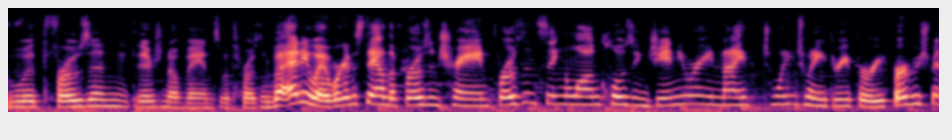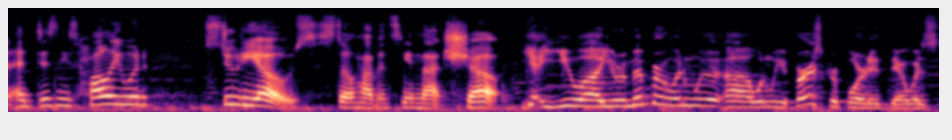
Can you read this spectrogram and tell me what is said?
with Frozen. There's no veins with Frozen. But anyway, we're going to stay on the Frozen train. Frozen Sing Along closing January 9th, 2023 for refurbishment at Disney's Hollywood Studios. Still haven't seen that show. Yeah, you uh, you remember when we uh, when we first reported there was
